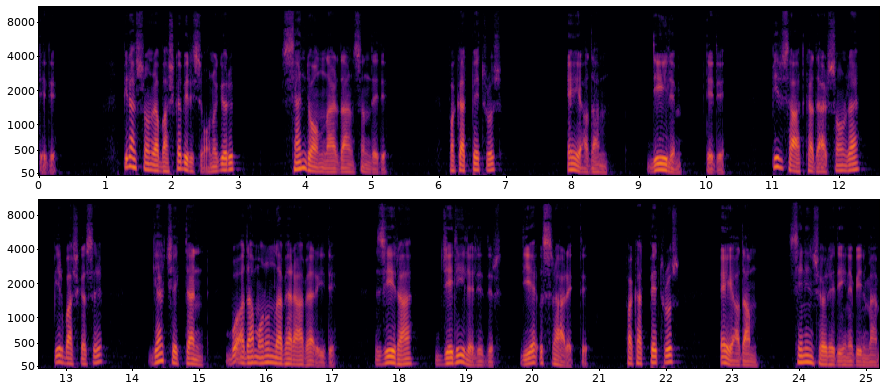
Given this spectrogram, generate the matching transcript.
dedi. Biraz sonra başka birisi onu görüp sen de onlardansın dedi. Fakat Petrus ey adam değilim dedi. Bir saat kadar sonra bir başkası gerçekten bu adam onunla beraber idi. Zira Celilelidir diye ısrar etti. Fakat Petrus, ey adam, senin söylediğini bilmem.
